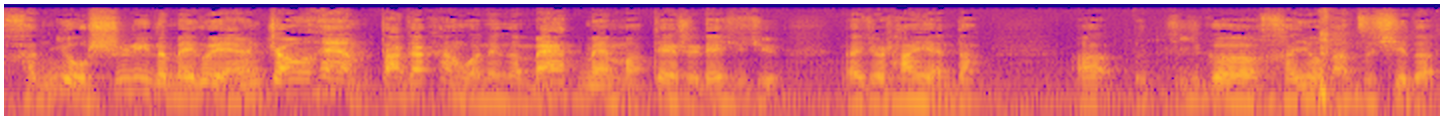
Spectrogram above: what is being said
很有实力的美国演员 John Hamm，大家看过那个 Mad Men 吗？电视连续剧，那就是他演的。啊，一个很有男子气的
